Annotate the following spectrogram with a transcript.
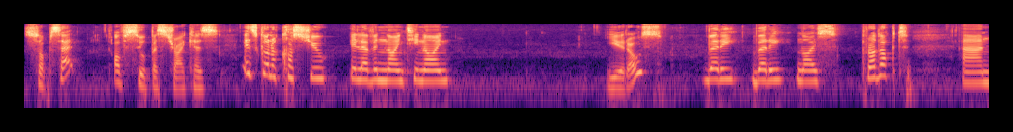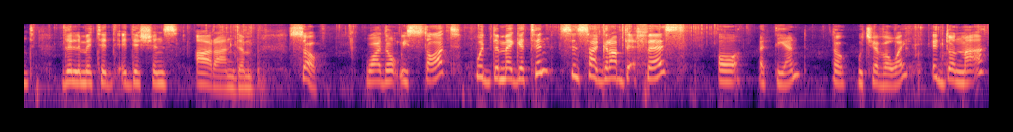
subset of Super Strikers. It's going to cost you 11.99 euros. Very, very nice product. And the limited editions are random. So, why don't we start with the Megatin since I grabbed it first or at the end? Oh, whichever way. It don't matter.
